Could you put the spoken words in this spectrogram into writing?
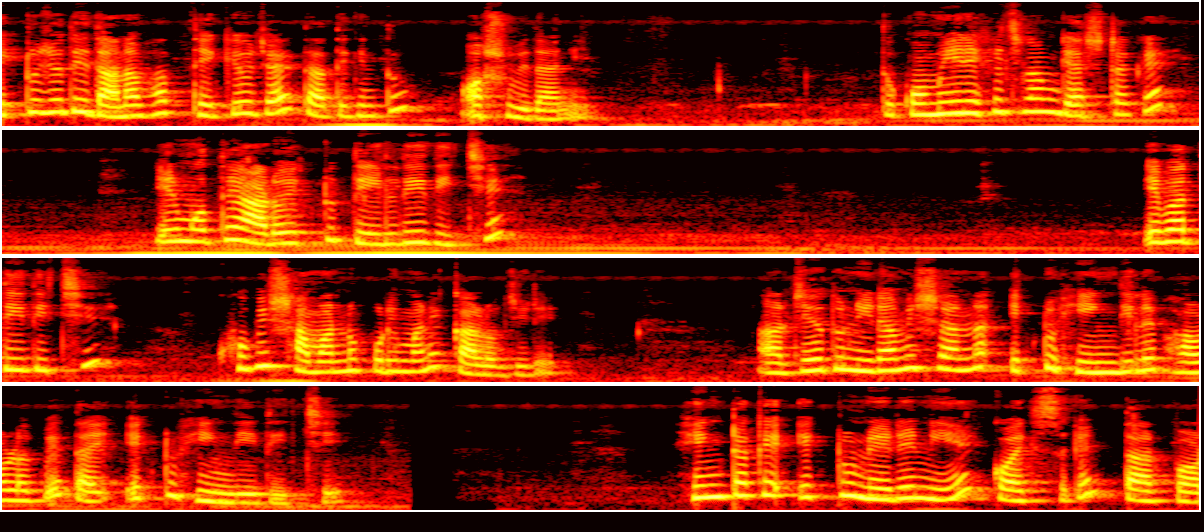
একটু যদি দানা ভাব থেকেও যায়, তাতে কিন্তু অসুবিধা নেই। তো কমিয়ে রেখেছিলাম গ্যাসটাকে। এর মধ্যে আরও একটু তেল দিয়ে দিচ্ছি। এবার দিয়ে দিচ্ছি খুবই সামান্য পরিমাণে কালো জিরে। আর যেহেতু নিরামিষ রান্না, একটু হিং দিলে ভালো লাগবে, তাই একটু হিং দিয়ে দিচ্ছি। হিংটাকে একটু নেড়ে নিয়ে কয়েক সেকেন্ড, তারপর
